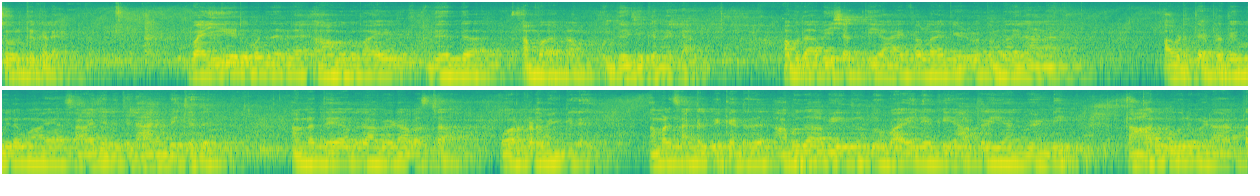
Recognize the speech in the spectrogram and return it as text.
സുഹൃത്തുക്കളെ വൈകിയത് കൊണ്ട് തന്നെ ആമുഖമായി ദീർഘ സംഭാഷണം ഉദ്ദേശിക്കുന്നില്ല. അബുദാബി ശക്തി ആയിരത്തി തൊള്ളായിരത്തി എഴുപത്തൊമ്പതിലാണ് അവിടുത്തെ പ്രതികൂലമായ സാഹചര്യത്തിൽ ആരംഭിച്ചത്. അന്നത്തെ അബുദാബിയുടെ അവസ്ഥ ഓർക്കണമെങ്കിൽ നമ്മൾ സങ്കല്പിക്കേണ്ടത് അബുദാബിയിൽ നിന്ന് ദുബായിലേക്ക് യാത്ര ചെയ്യാൻ വേണ്ടി താറ് പോലും ഇടാത്ത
